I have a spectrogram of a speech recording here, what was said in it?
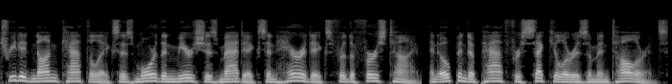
treated non-Catholics as more than mere schismatics and heretics for the first time, and opened a path for secularism and tolerance.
